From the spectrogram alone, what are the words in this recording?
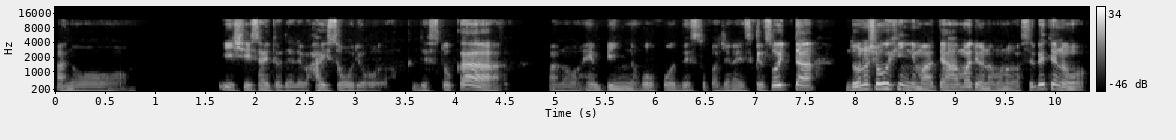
あの、EC サイトであれば配送料ですとか、あの返品の方法ですとかじゃないですけど、そういったどの商品にも当てはまるようなものが全ての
